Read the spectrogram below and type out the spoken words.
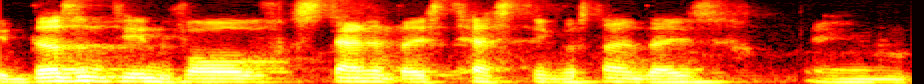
it doesn't involve standardized testing or standardized um,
